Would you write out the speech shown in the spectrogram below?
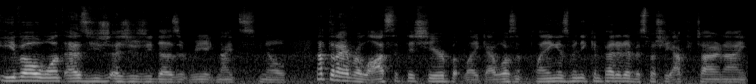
Evo once as us- as usually does. It reignites. You know, not that I ever lost it this year, but like I wasn't playing as many competitive, especially after Tyler and I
